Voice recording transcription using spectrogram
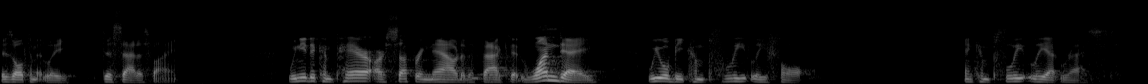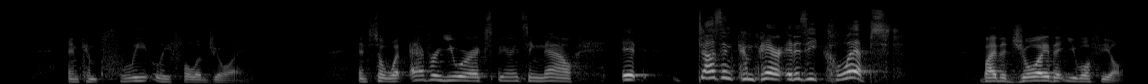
is ultimately dissatisfying. We need to compare our suffering now to the fact that one day we will be completely full and completely at rest and completely full of joy. And so, whatever you are experiencing now, it doesn't compare, it is eclipsed by the joy that you will feel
